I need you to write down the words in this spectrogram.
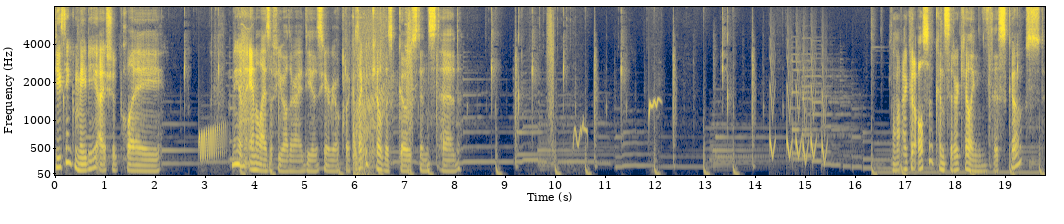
Do you think maybe I should play... Let me analyze a few other ideas here real quick, because I could kill this ghost instead. Uh, I could also consider killing this ghost.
